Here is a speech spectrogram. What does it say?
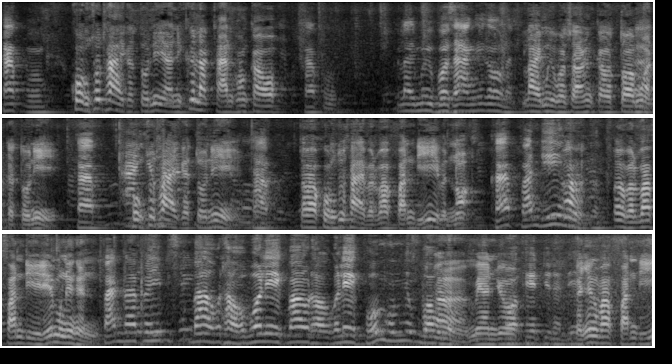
ครับผมโค้งสุดท้ายกับตัวนี้ อันนี้คือหลักฐานของเก่าครับผมลายมือพอสร้างให้เขาน่ะลายมือภาษาเก่าต่อหมวดกับตัวนี้ครับโค้งสุดท้ายกับตัวนี้ครับ แต่ว่าโค้งสุดท้ายแบบว่าฝันดีแบบเนาะครับฝันดีเออเออแบบว่าฝันดีเด้มึงนึงเห็นฝันว่าไปเบ้าเท่าบ่เลขเบ้าเท่าก็เลขผมผมยังบอกเออแม่นอยู่บ่เพชรอยู่นั่นเด้ก็ยังว่าฝันดี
